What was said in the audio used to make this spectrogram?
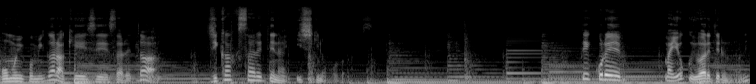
思い込みから形成された自覚されてない意識のことなんです。で、これ、まあ、よく言われてるのはね、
